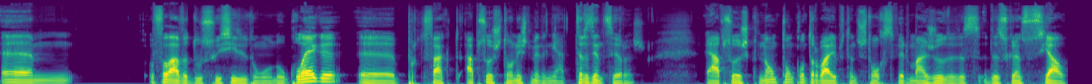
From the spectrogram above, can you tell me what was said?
um, ehm, falava do suicídio de um, de um colega, uh, porque de facto há pessoas que estão neste momento a ganhar 300 euros, há pessoas que não estão com trabalho, portanto estão a receber uma ajuda da, da Segurança Social,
